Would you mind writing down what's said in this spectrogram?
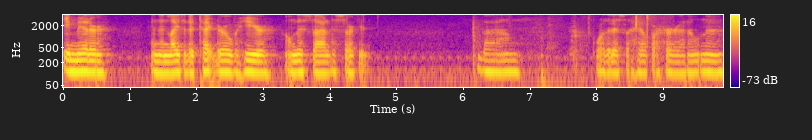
emitter and then laser detector over here on this side of the circuit. but um, whether this will help or hurt, I don't know.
